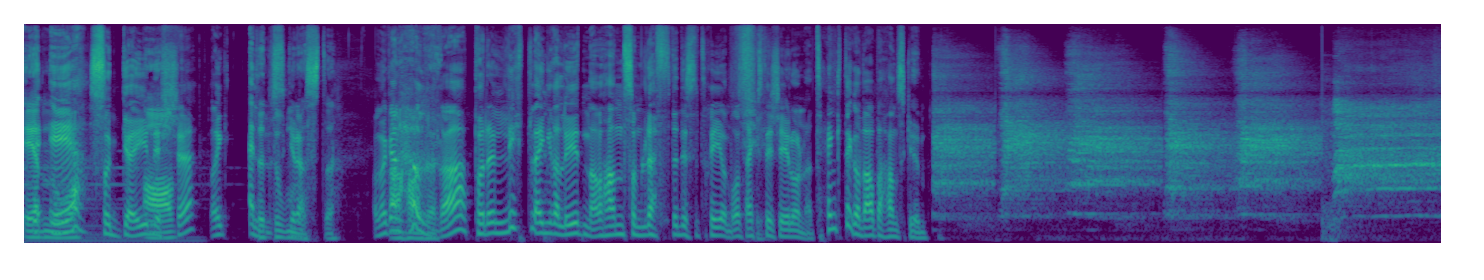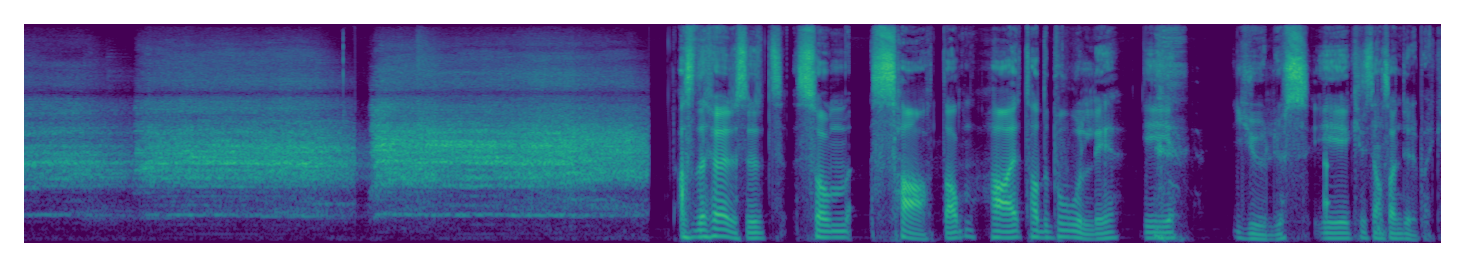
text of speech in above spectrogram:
er det er så gøy nisje, og jeg Det elsker det. dummeste. Og vi kan høre på den litt lengre lyden av han som løfter disse 360 kiloene. Tenk deg å være på hans gym. Altså, det høres ut som Satan har tatt bolig i Julius i Kristiansand dyrepark.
